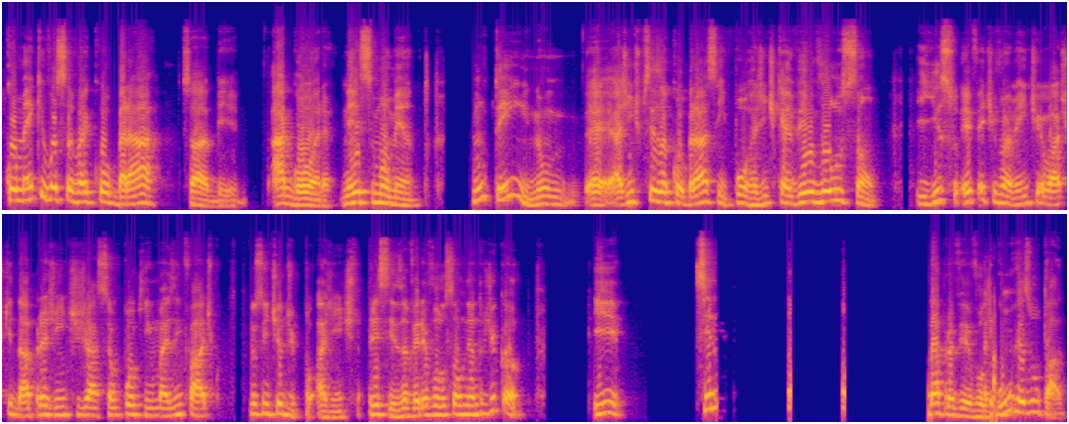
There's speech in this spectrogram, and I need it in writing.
como é que você vai cobrar, sabe, agora, nesse momento? Não tem. Não, é, a gente precisa cobrar assim, porra, a gente quer ver evolução. E isso, efetivamente, eu acho que dá pra gente já ser um pouquinho mais enfático, no sentido de, pô, a gente precisa ver evolução dentro de campo. E se não dá pra ver evolução, algum resultado.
